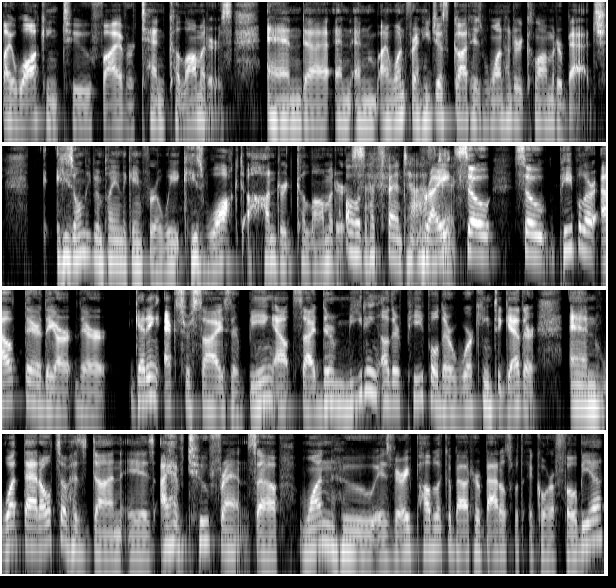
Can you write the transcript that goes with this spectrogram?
by walking to five or ten kilometers. And uh, and and my one friend, he just got his 100 kilometer badge. He's only been playing the game for a week. He's walked 100 kilometers. Oh, that's fantastic! Right so so people are out there. They are they're getting exercise, they're being outside, they're meeting other people, they're working together. And what that also has done is I have two friends, uh, one who is very public about her battles with agoraphobia,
